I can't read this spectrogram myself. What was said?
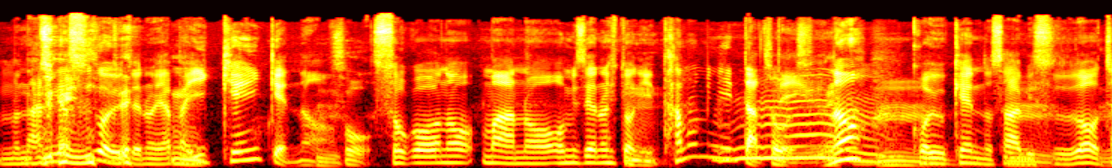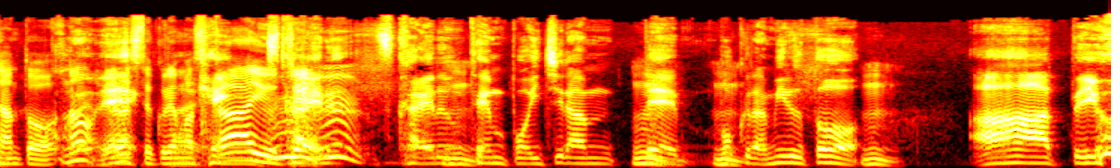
何がすごい言うてるのはやっぱり一軒一軒の、そう。そこの,、まあ、あのお店の人に頼みに行ったっていうの、こういう県のサービスをちゃんとの、やらせてくれますか言うて。県使える、使える店舗一覧で僕ら見ると、んあーっていうお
